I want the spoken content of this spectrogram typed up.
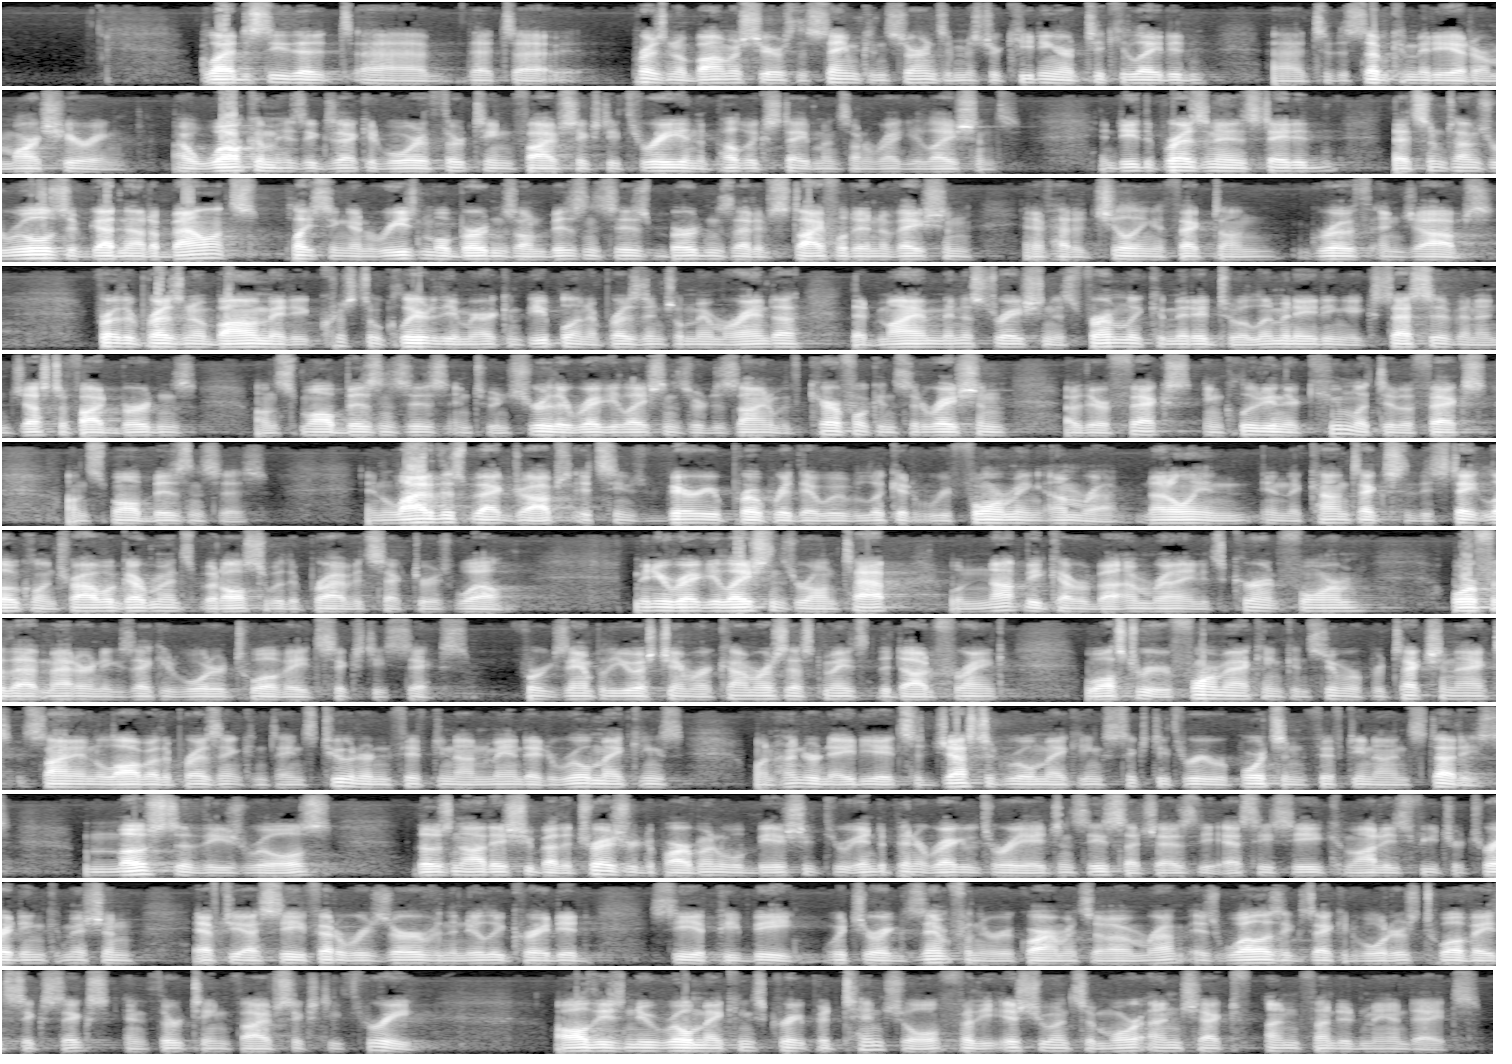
Glad to see that, uh, that uh, President Obama shares the same concerns that Mr. Keating articulated uh, to the subcommittee at our March hearing. I welcome his Executive Order 13563 and the public statements on regulations. Indeed, the President has stated that sometimes rules have gotten out of balance, placing unreasonable burdens on businesses, burdens that have stifled innovation and have had a chilling effect on growth and jobs. Further, President Obama made it crystal clear to the American people in a presidential memoranda that my administration is firmly committed to eliminating excessive and unjustified burdens on small businesses and to ensure that regulations are designed with careful consideration of their effects, including their cumulative effects on small businesses. In light of this backdrop, it seems very appropriate that we would look at reforming UMRA, not only in, in the context of the State, local, and tribal governments, but also with the private sector as well. Many regulations are on tap will not be covered by UMRA in its current form or, for that matter, in Executive Order 12866. For example, the U.S. Chamber of Commerce estimates the Dodd-Frank Wall Street Reform Act and Consumer Protection Act signed into law by the President contains 259 mandated rulemakings, 188 suggested rulemakings, 63 reports, and 59 studies. Most of these rules those not issued by the Treasury Department will be issued through independent regulatory agencies such as the SEC, Commodities Future Trading Commission, FDIC, Federal Reserve, and the newly created CFPB, which are exempt from the requirements of UMRA, as well as Executive Orders 12866 and 13563. All these new rulemakings create potential for the issuance of more unchecked unfunded mandates.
